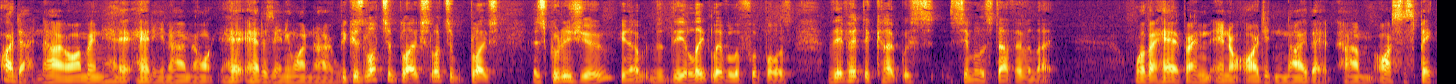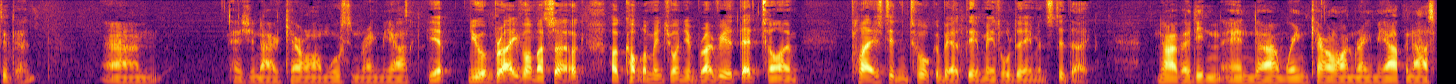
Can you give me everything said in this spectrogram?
I don't know. I mean, how, how do you know, Mel? How, how, does anyone know? Because lots of blokes, lots of blokes as good as you, you know, the, the elite level of footballers, they've had to cope with similar stuff, haven't they? Well, they have, and, and I didn't know that. Um, I suspected it. Um, as you know, Caroline Wilson rang me up. Yep. You were brave, I must say. I, I compliment you on your bravery. At that time, players didn't talk about their mental demons, did they? No, they didn't. And uh, when Caroline rang me up and asked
